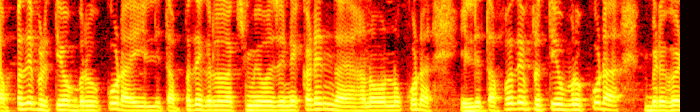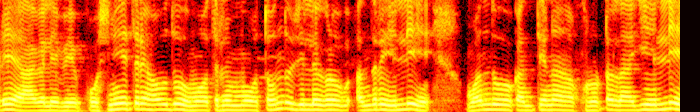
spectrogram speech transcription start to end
ತಪ್ಪದೆ ಪ್ರತಿಯೊಬ್ಬರಿಗೂ ಕೂಡ ಇಲ್ಲಿ ತಪ್ಪದೆ ಗೃಹಲಕ್ಷ್ಮಿ ಯೋಜನೆ ಕಡೆಯಿಂದ ಹಣವನ್ನು ಕೂಡ ಇಲ್ಲಿ ತಪ್ಪದೆ ಪ್ರತಿಯೊಬ್ಬರು ಕೂಡ ಬಿಡುಗಡೆ ಆಗಲೇಬೇಕು. ಸ್ನೇಹಿತರೆ, ಹೌದು, ಮೂವತ್ತರಿಂದ ಮೂವತ್ತೊಂದು ಜಿಲ್ಲೆಗಳು ಅಂದರೆ ಇಲ್ಲಿ ಒಂದು ಕಂತಿನ ಟೋಟಲ್ ಆಗಿ ಇಲ್ಲಿ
